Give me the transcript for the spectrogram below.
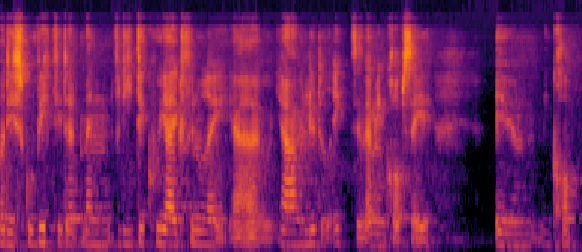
og det er sgu vigtigt, at man, fordi det kunne jeg ikke finde ud af. Jeg, jeg lyttede ikke til, hvad min krop sagde. Øhm, min krop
